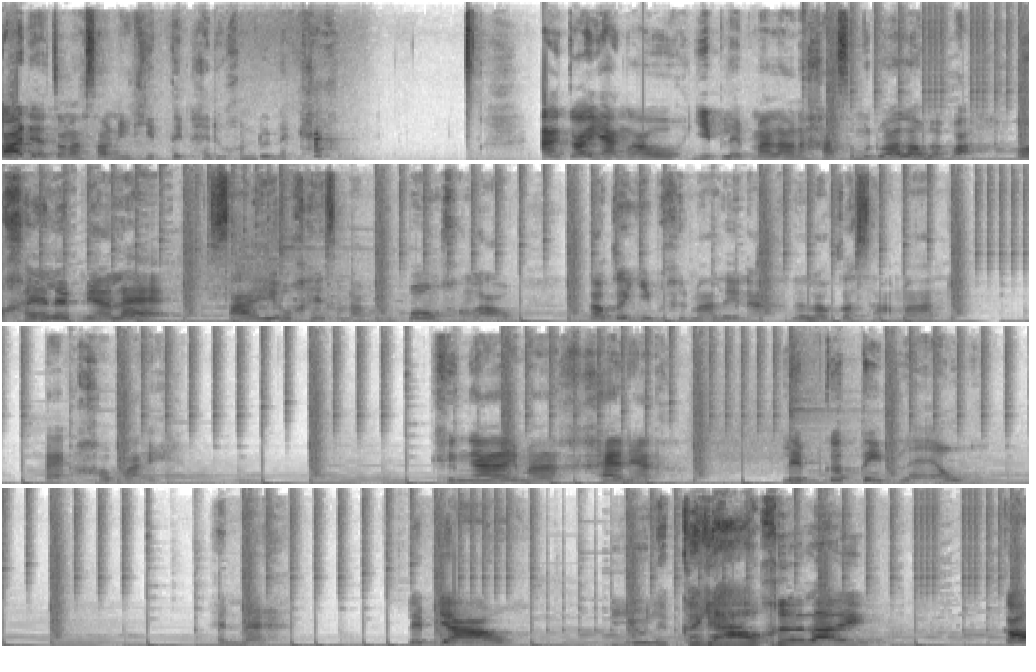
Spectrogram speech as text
ก็เดี๋ยวจะมาสอนวิธีติดให้ทุกคนดูนะคะอะก็อย่างเราหยิบเล็บมาแล้วนะคะ สมมติว่าเราแบบว่าโอเคเล็บเนี้ยแหละไซส์โอเคสำหรับนิ้วโป้งของเรา เราก็หยิบขึ้นมาเลยนะ แล้วเราก็สามารถแปะเข้าไป คือง่ายมากแค่เนี้ยเล็บก็ติดแล้ว เห็นไหมเล็บยาว อยู่เล็บก็ยาวคืออะไร ก็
